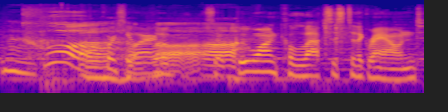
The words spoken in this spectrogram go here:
cool. Of course you are. So Buwan collapses to the ground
